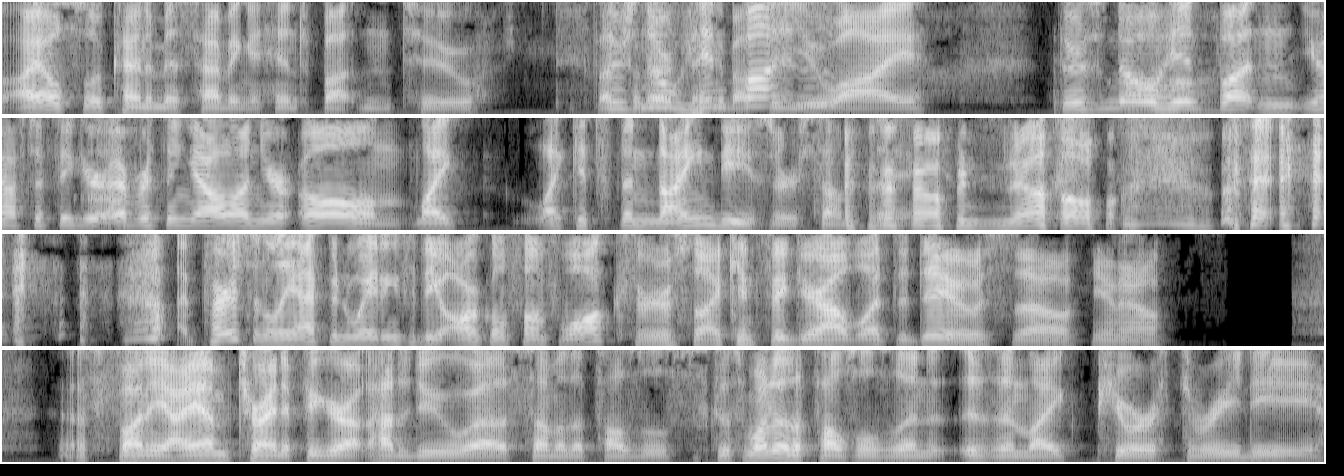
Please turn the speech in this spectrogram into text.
I also kind of miss having a hint button too. That's There's no hint button? the UI. There's no Oh. hint button. You have to figure Oh. everything out on your own, like like it's the '90s or something. oh no. Personally, I've been waiting for the Arglefumph walkthrough so I can figure out what to do. So you know. That's funny. I am trying to figure out how to do uh, some of the puzzles because one of the puzzles in, is in like pure 3D.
